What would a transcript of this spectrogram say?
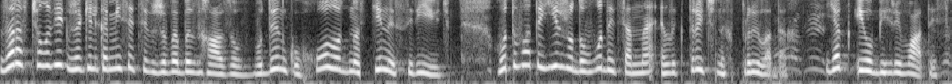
Зараз чоловік вже кілька місяців живе без газу. В будинку холодно, стіни сиріють. Готувати їжу доводиться на електричних приладах, як і обігріватись.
